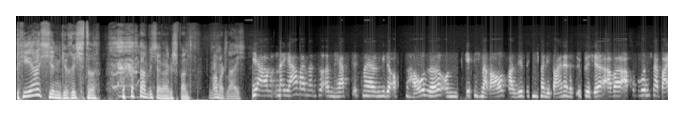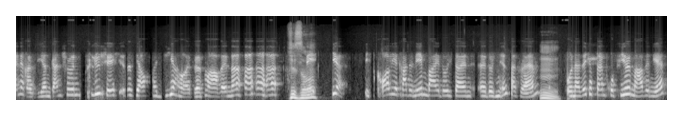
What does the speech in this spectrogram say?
Pärchengerichte. da bin ich ja mal gespannt. Machen wir gleich. Ja, naja, weil man so im Herbst ist man ja dann wieder oft zu Hause und geht nicht mehr raus, rasiert sich nicht mehr die Beine, das Übliche. Aber apropos nicht mehr Beine rasieren, ganz schön plüschig ist es ja auch bei dir heute, Marvin. Ne? Wieso? Nee, hier, ich scroll hier gerade nebenbei durch dein äh, durch den Instagram Hm. und da sehe ich auf deinem Profil, Marvin jetzt,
